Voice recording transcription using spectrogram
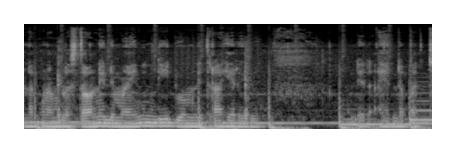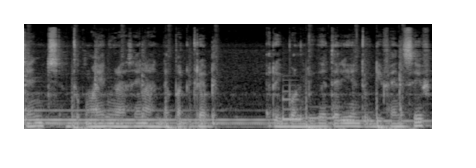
anak 16 tahun ini dimainin di 2 menit terakhir gitu. Dia akhirnya dapat change untuk main ngerasain lah dapat grab rebound juga tadi untuk defensif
